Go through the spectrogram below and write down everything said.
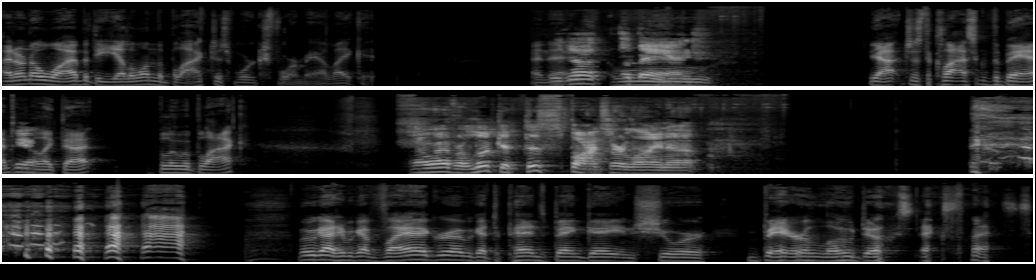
I don't know why, but the yellow on the black just works for me. I like it. And We then got the band. Yeah, just the classic, of the band. Yeah. I like that. Blue with black. However, look at this sponsor lineup. what we got here? We got Viagra, we got Depends, Bengay, Ensure, Bayer, Low Dose, Ex-Lax.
